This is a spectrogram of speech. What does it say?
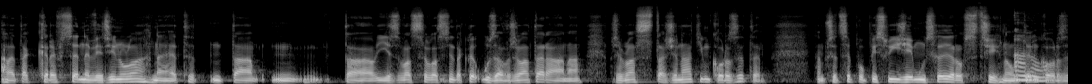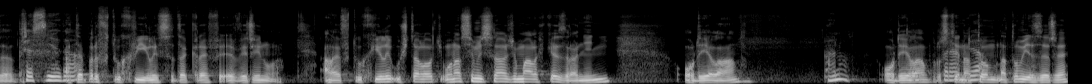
Ale ta krev se nevyřinula hned, ta, ta jizva se vlastně takhle uzavřela, ta rána, protože byla stažená tím korzetem. Tam přece popisují, že ji museli rozstřihnout ano, ten korzet. Přesně tak. A teprve v tu chvíli se ta krev vyřinula. Ale v tu chvíli už ta loď, ona si myslela, že má lehké zranění, odjela. Ano odjela no, prostě na tom, na tom jezeře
